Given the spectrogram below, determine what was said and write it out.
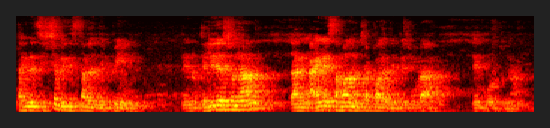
తగిన శిక్ష విధిస్తారని చెప్పి నేను తెలియజేస్తున్నాను. దానికి ఆయనే సమాధానం చెప్పాలని చెప్పేసి కూడా నేను కోరుతున్నాను.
